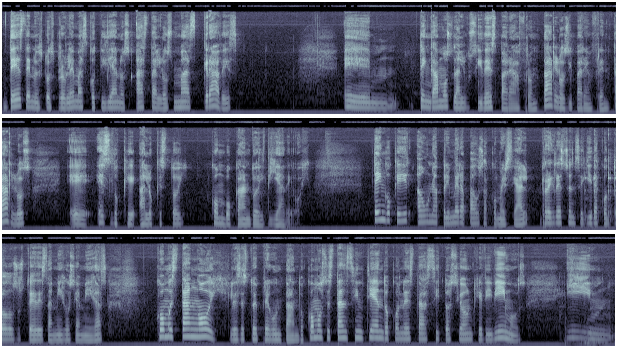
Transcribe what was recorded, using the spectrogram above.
desde nuestros problemas cotidianos hasta los más graves, Em, tengamos la lucidez para afrontarlos y para enfrentarlos, eh, es lo que, a lo que estoy convocando el día de hoy. Tengo que ir a una primera pausa comercial. Regreso enseguida con todos ustedes, amigos y amigas. ¿Cómo están hoy? Les estoy preguntando. ¿Cómo se están sintiendo con esta situación que vivimos? ¿Y mm,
